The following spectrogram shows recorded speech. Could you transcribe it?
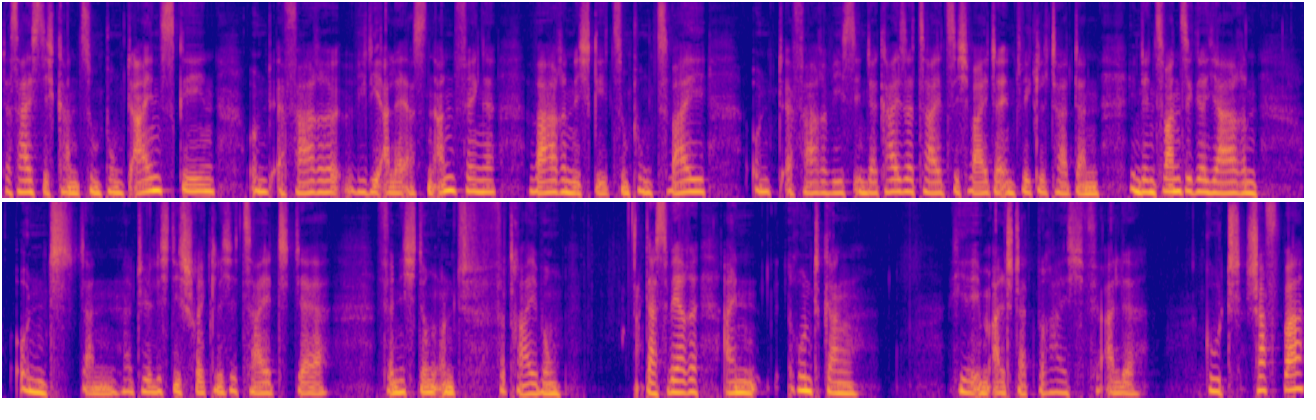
Das heißt, ich kann zum Punkt 1 gehen und erfahre, wie die allerersten Anfänge waren. Ich gehe zum Punkt 2 und erfahre, wie es in der Kaiserzeit sich weiterentwickelt hat, dann in den 20er Jahren und dann natürlich die schreckliche Zeit der Vernichtung und Vertreibung. Das wäre ein Rundgang hier im Altstadtbereich für alle gut schaffbar.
